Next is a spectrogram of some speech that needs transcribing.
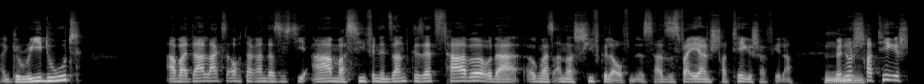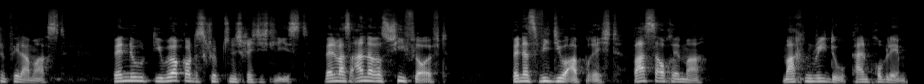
äh, geredoed. Aber da lag es auch daran, dass ich die A massiv in den Sand gesetzt habe oder irgendwas anderes schiefgelaufen ist. Also es war eher ein strategischer Fehler. Hm. Wenn du einen strategischen Fehler machst, wenn du die Workout-Description nicht richtig liest, wenn was anderes schief läuft, wenn das Video abbricht, was auch immer, mach ein Redo, kein Problem.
